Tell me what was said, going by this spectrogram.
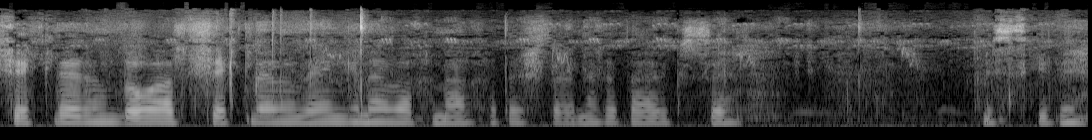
Çiçeklerin, doğal çiçeklerin rengine bakın arkadaşlar. Ne kadar güzel. Mis gibi.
